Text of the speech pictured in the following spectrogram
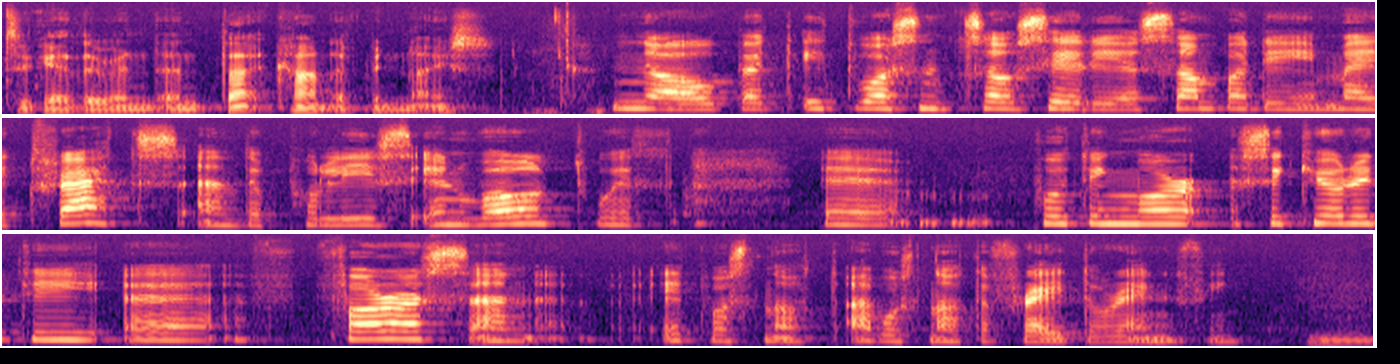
together, and, and that can't have been nice. No, but it wasn't so serious. Somebody made threats, and the police involved with uh, putting more security uh, for us, and it was not. I was not afraid or anything. Mm.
